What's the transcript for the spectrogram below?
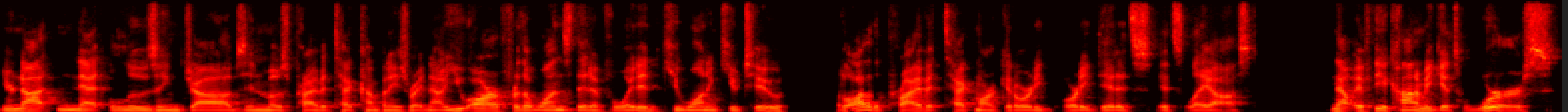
you're not net losing jobs in most private tech companies right now. You are for the ones that avoided Q1 and Q2, but a lot of the private tech market already already did its its layoffs. Now, if the economy gets worse,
